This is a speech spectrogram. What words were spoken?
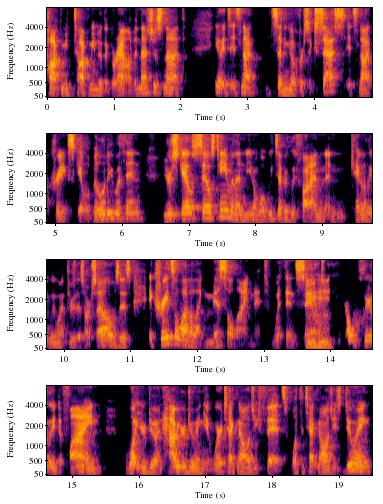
talk me, talk me into the ground. And that's just not, you know, it's, it's not setting you up for success. It's not creating scalability within your scale sales team. And then, you know, what we typically find, and candidly, we went through this ourselves, is it creates a lot of like misalignment within sales. Mm-hmm. don't clearly define what you're doing, how you're doing it, where technology fits, what the technology is doing,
